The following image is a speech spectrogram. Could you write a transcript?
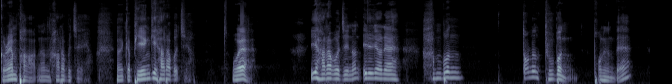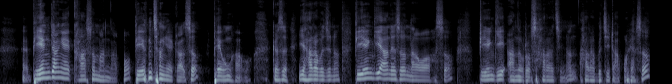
grandpa는 할아버지예요. 그러니까 비행기 할아버지야. 왜? 이 할아버지는 1년에 한 번 또는 두 번 보는데 비행장에 가서 만나고 비행장에 가서 배웅하고 그래서 이 할아버지는 비행기 안에서 나와서 비행기 안으로 사라지는 할아버지라고 해서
